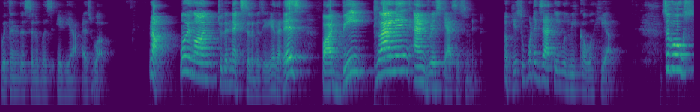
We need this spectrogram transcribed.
within the syllabus area as well. Now, moving on to the next syllabus area that is part B, planning and risk assessment. Okay, so what exactly will we cover here? So folks,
